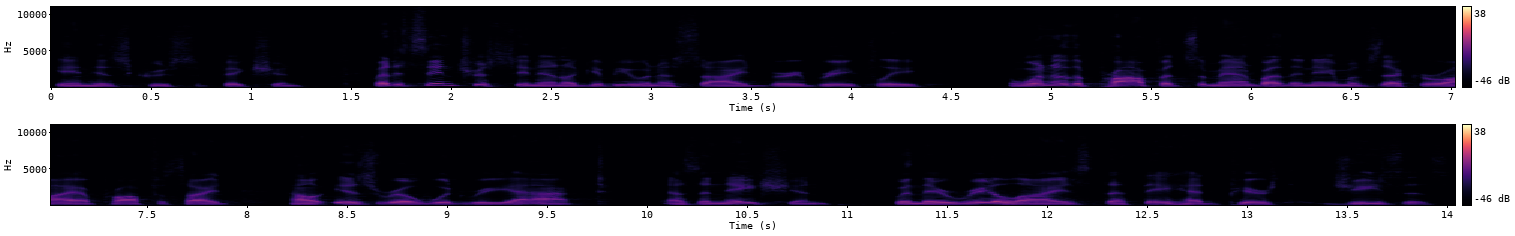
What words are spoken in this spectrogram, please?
in his crucifixion. But it's interesting, and I'll give you an aside very briefly. One of the prophets, a man by the name of Zechariah, prophesied how Israel would react as a nation when they realized that they had pierced Jesus,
